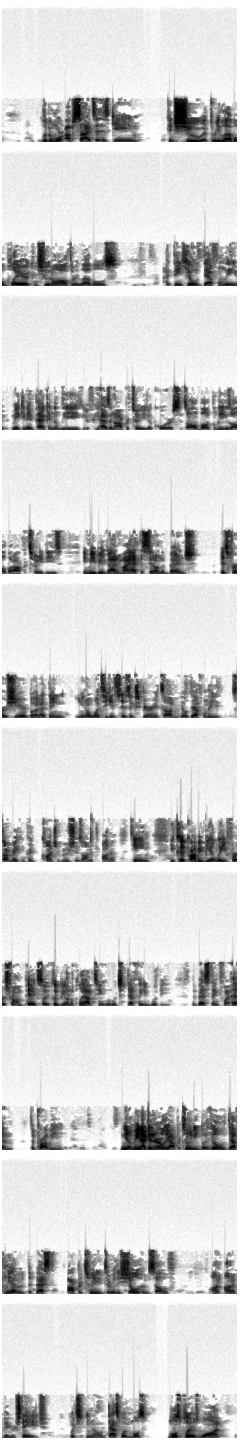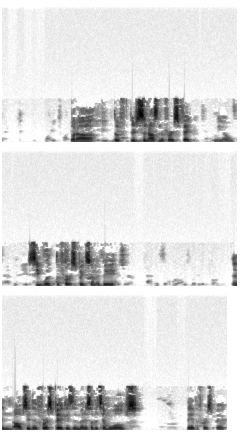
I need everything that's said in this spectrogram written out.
little bit more upside to his game. Can shoot a three level player, can shoot on all three levels. I think he'll definitely make an impact in the league if he has an opportunity. Of course, it's all about the league is all about opportunities. He may be a guy that might have to sit on the bench his first year, but I think you know once he gets his experience up, he'll definitely start making good contributions on on a team. He could probably be a late first round pick, so he could be on a playoff team, which definitely would be the best thing for him to probably you know, may not get an early opportunity, but he'll definitely have a, the best opportunity to really show himself on, on a bigger stage, which, you know, that's what most, most players want. But, uh, the, they're just announcing the first pick. You know, see what the first pick's going to be. And obviously the first pick is the Minnesota Timberwolves. They have the first pick.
